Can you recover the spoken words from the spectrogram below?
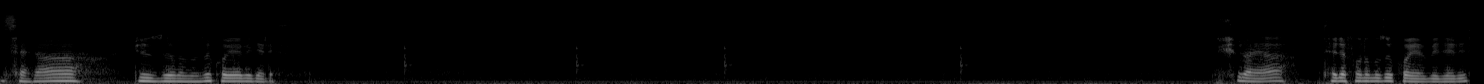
mesela cüzdanımızı koyabiliriz. Şuraya telefonumuzu koyabiliriz.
